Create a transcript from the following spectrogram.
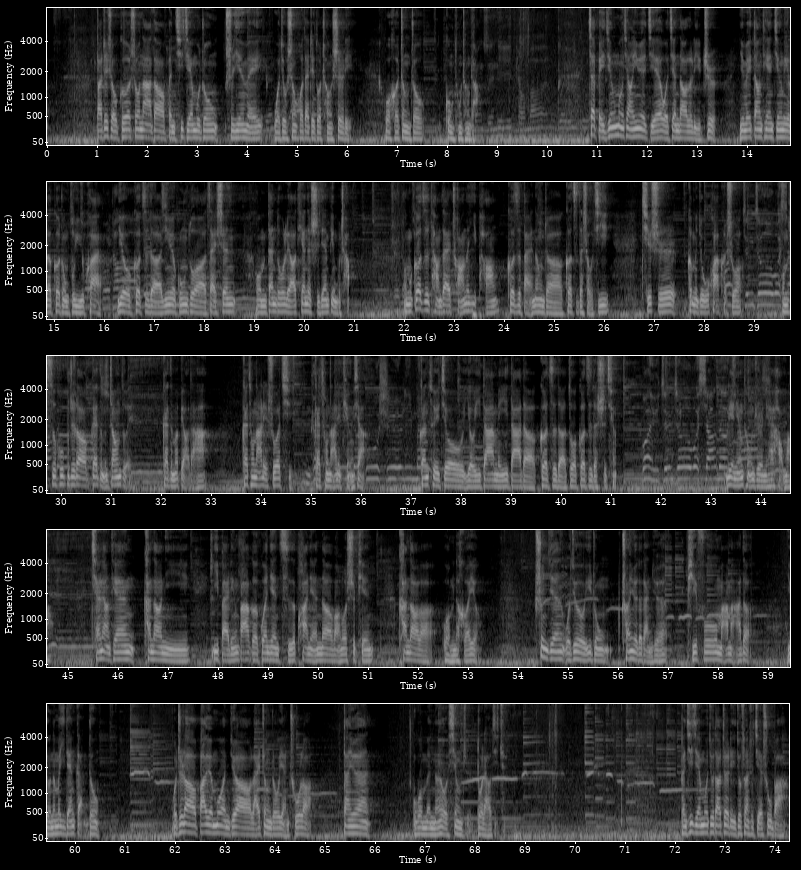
把这首歌收纳到本期节目中，是因为我就生活在这座城市里，我和郑州共同成长。在北京梦象音乐节，我见到了李志，因为当天经历了各种不愉快，又有各自的音乐工作在身，我们单独聊天的时间并不长。我们各自躺在床的一旁，各自摆弄着各自的手机，其实根本就无话可说。我们似乎不知道该怎么张嘴，该怎么表达，该从哪里说起，该从哪里停下。干脆就有一搭没一搭的各自的做各自的事情。列宁同志，你还好吗？前两天看到你一百零八个关键词跨年的网络视频，看到了我们的合影，瞬间我就有一种穿越的感觉，皮肤麻麻的，有那么一点感动。我知道八月末你就要来郑州演出了，但愿我们能有兴致多聊几句。本期节目就到这里，就算是结束吧。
